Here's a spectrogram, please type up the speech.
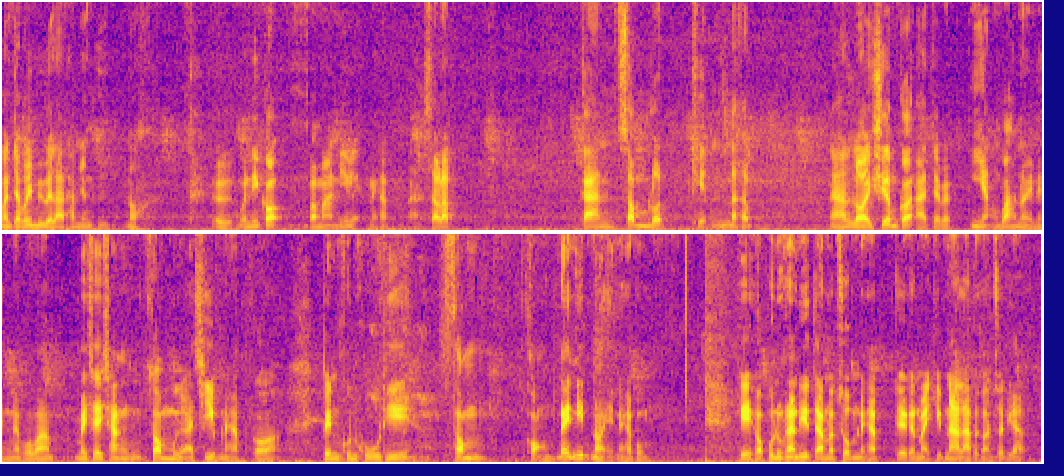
มันจะไม่มีเวลาทำอย่างอื่นเนาะเออวันนี้ก็ประมาณนี้แหละนะครับอ่าสำหรับการซ่อมรถเข็นนะครับนะรอยเชื่อมก็อาจจะแบบเอียงว่าหน่อยหนึ่งนะเพราะว่าไม่ใช่ช่างซ่อมมืออาชีพนะครับ ก็เป็นคุณครูที่ซ่อมของได้นิดหน่อยนะครับผม เคขอบคุณทุกท่านที่ตามรับชมนะครับ เจอกันใหม่คลิปหน้าลาไปก่อน สวัสดีครับ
